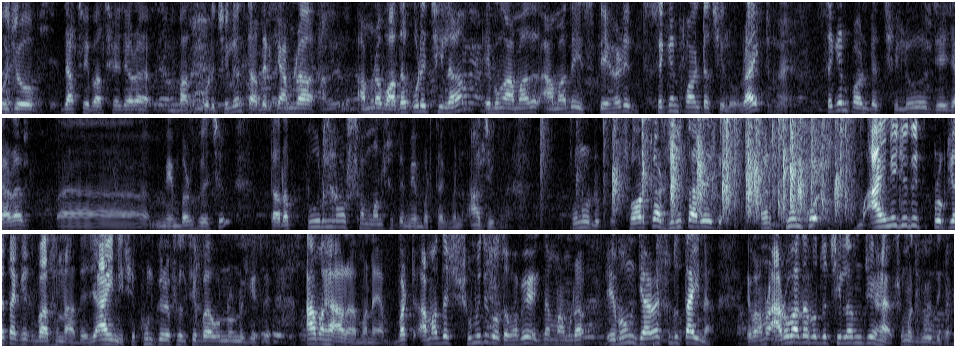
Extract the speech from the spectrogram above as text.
ওই যে যাচ্ছে বাছে যারা বাদ করেছিলেন তাদেরকে আমরা আমরা বাধা করেছিলাম এবং আমাদের আমাদের ইস্তেহারের সেকেন্ড পয়েন্টটা ছিল রাইট সেকেন্ড পয়েন্টটা ছিল যে যারা মেম্বার হয়েছেন তারা পূর্ণ সম্মানের সাথে মেম্বার থাকবেন আজীবন। কোনো সরকার যদি তাদের মানে খুন আইনি যদি প্রক্রিয়া তাকে বাধা না দেয় যে আইনি সে খুন করে ফেলছে বা অন্য অন্য কেসে আমার হ্যাঁ, মানে বাট আমাদের সমিতিগতভাবে একদম আমরা এবং যারা শুধু তাই না এবং আমরা আরও বাধাবদ্ধ ছিলাম যে হ্যাঁ সমাজ বিরোধী কাজ।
